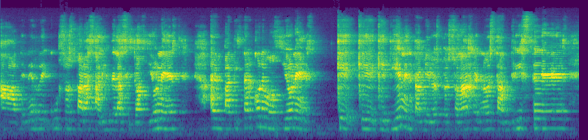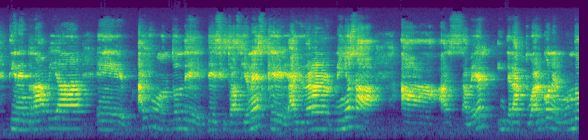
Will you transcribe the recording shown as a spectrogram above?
a tener recursos para salir de las situaciones, a empatizar con emociones que, que, que tienen también los personajes, ¿no? Están tristes, tienen rabia, eh, hay un montón de, de, situaciones que ayudan a los niños a, a, a, saber interactuar con el mundo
